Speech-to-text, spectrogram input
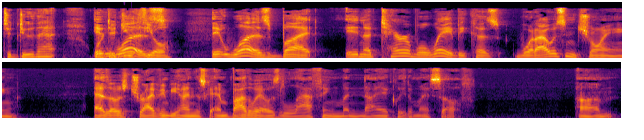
to do that, or it did was, you feel? It was, but in a terrible way because what I was enjoying as I was driving behind this guy, and by the way, I was laughing maniacally to myself. Um,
